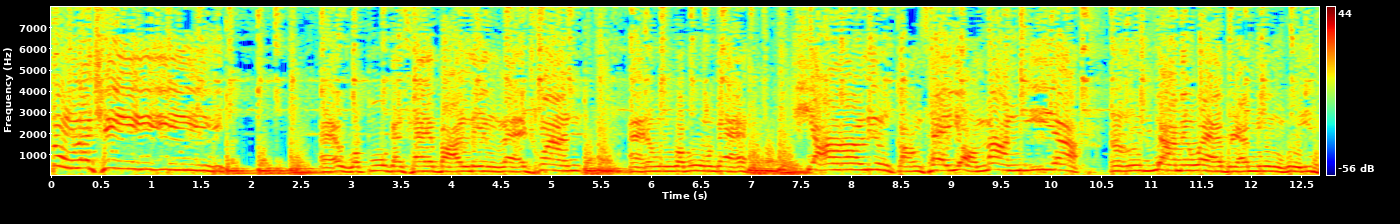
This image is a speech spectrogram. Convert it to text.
动了气，哎，我不该才把令来传，哎，我不该下令，刚才要拿你呀。嗯，院门外边明归天。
